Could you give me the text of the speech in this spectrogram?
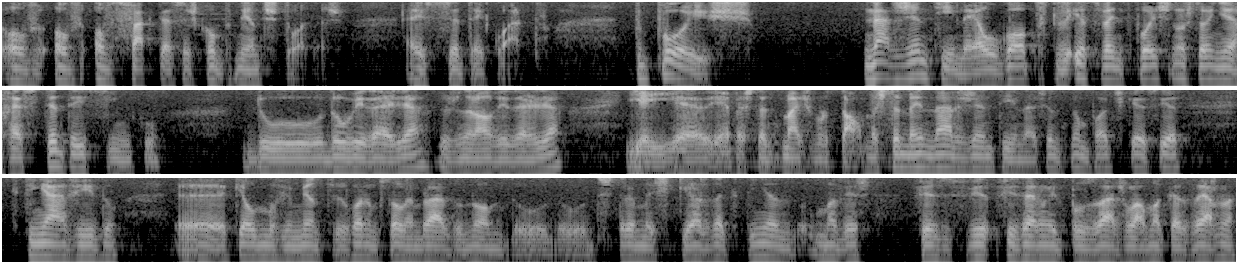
houve, houve, houve, de facto essas componentes todas, em 64. Depois, na Argentina, é o golpe, que, esse vem depois, se não estou em erro, é 75, do, do Videla, do general Videla, e aí é, é, bastante mais brutal. Mas também na Argentina, a gente não pode esquecer que tinha havido uh, aquele movimento, agora não me estou a lembrar do nome, do, do, de extrema-esquerda, que tinha uma vez, fez, fizeram ir pelos ares lá uma caserna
